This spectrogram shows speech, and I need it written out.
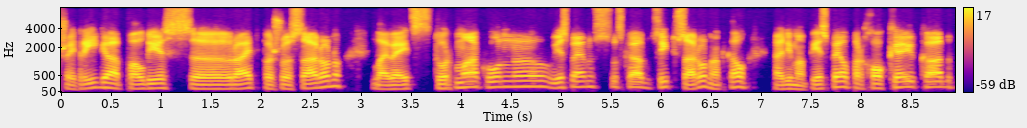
šeit Rīgā. Paldies, Raiti, par šo sarunu, lai veids turpmāk un iespējams uz kādu citu sarunu atkal raidījumā piespēle par hokeju kādu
